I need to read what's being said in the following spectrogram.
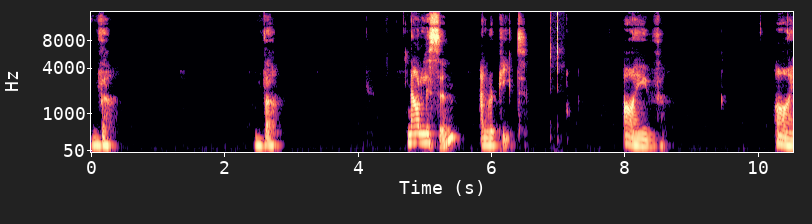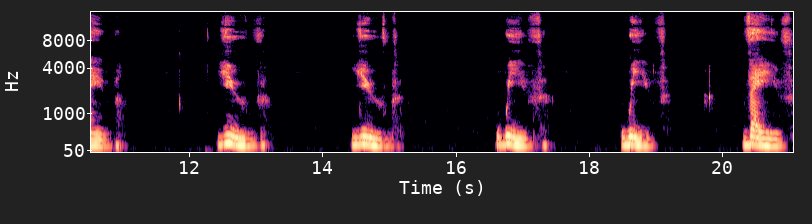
V. V. Now listen and repeat. I've. I've. You've. You've. We've. They've.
